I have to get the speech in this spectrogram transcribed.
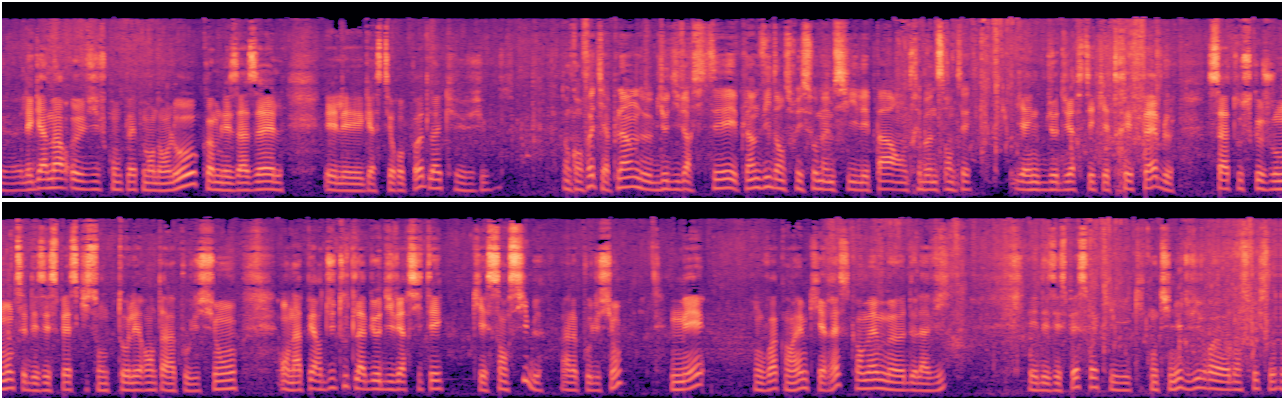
euh, les gamards eux vivent complètement dans l'eau, comme les azelles et les gastéropodes là que donc en fait, il y a plein de biodiversité et plein de vie dans ce ruisseau, même s'il n'est pas en très bonne santé. Il y a une biodiversité qui est très faible. Ça, tout ce que je vous montre, c'est des espèces qui sont tolérantes à la pollution. On a perdu toute la biodiversité qui est sensible à la pollution, mais on voit quand même qu'il reste quand même euh, de la vie et des espèces qui, continuent de vivre euh, dans ce ruisseau.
